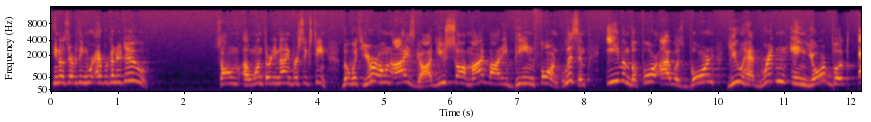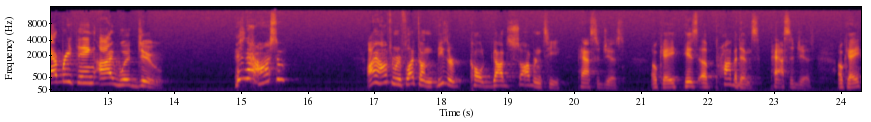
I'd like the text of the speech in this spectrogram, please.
he knows everything we're ever going to do. Psalm uh, 139, verse 16. But with your own eyes, God, you saw my body being formed. Listen, even before I was born, you had written in your book everything I would do. Isn't that awesome? I often reflect on these are called God's sovereignty passages, okay? His uh, providence passages, okay?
